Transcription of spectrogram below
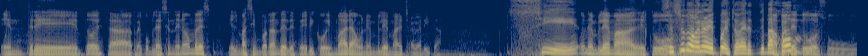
Entre toda esta recopilación de nombres, el más importante el de Federico Bismara, un emblema de Chacarita. Sí, Un emblema eh, tuvo se su- supo ganar el puesto. A ver, no, bajó. aparte tuvo su,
